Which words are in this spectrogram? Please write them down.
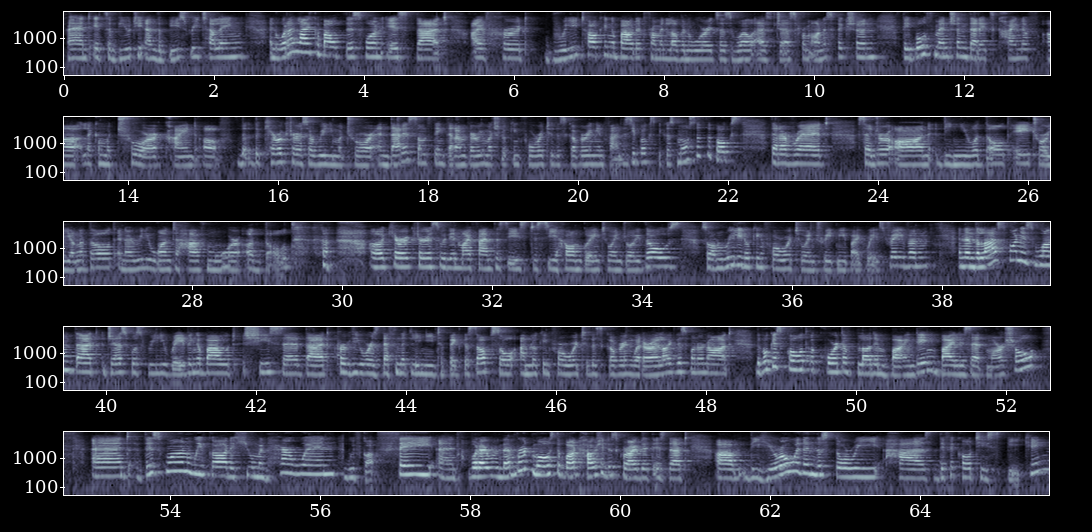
and it's a Beauty and the Beast retelling. And what I like about this one is that I've heard Bree talking about it from In Love and Words as well as Jess from Honest Fiction. They both mentioned that it's kind of uh, like a mature kind of, the, the characters are really mature and that is something that I'm very much looking forward to discovering in fantasy books because most of the books that I've read center on the new adult age or young adult and I really want to have more adult uh, characters within my fantasies to see how I'm going to enjoy those. So I'm really looking forward to Entreat Me by Grace Draven. And then the last one is one that Jess was really raving about. She said that her viewers definitely need to pick this up. So I'm looking forward to discovering whether I like this one or not. The book is called A Court of Blood and Binding by Lisette Marshall. And this one, we've got a human heroine, we've got Fae, and what I remembered most about how she described it is that um, the hero within the story has difficulty speaking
